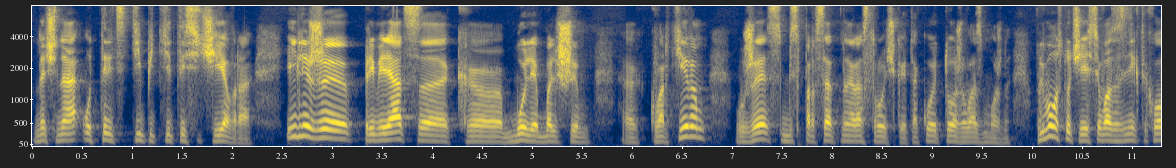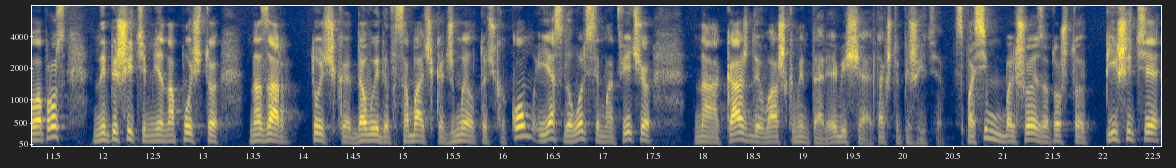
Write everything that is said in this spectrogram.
начиная от 35 тысяч евро. Или же примиряться к более большим квартирам уже с беспроцентной рассрочкой. Такое тоже возможно. В любом случае, если у вас возник такой вопрос, напишите мне на почту nazar.davidov.gmail.com и я с удовольствием отвечу на каждый ваш комментарий, обещаю. Так что пишите. Спасибо большое за то, что пишете,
